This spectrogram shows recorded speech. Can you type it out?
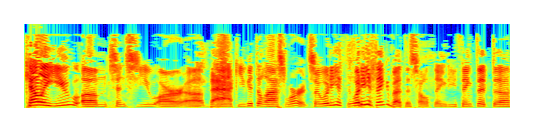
Kelly, you um, since you are uh, back, you get the last word. So what do you what do you think about this whole thing? Do you think that uh,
